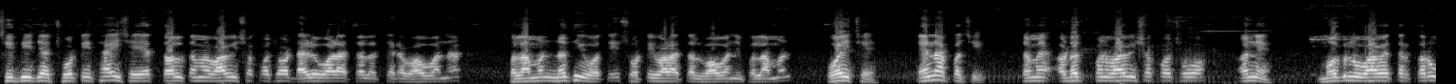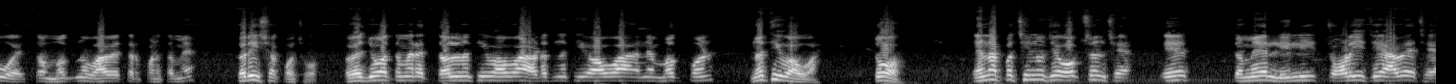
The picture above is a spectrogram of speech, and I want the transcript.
સીધી જે છોટી થાય છે, એ તલ તમે વાવી શકો છો. ડાળુવાળા તલ અત્યારે વાવવાના ભલામણ નથી હોતી. સોટીવાળા તલ વાવવાની ભલામણ હોય છે. એના પછી તમે અડદ પણ વાવી શકો છો અને મગનું વાવેતર કરવું હોય તો મગનું વાવેતર પણ તમે કરી શકો છો. હવે જો તમારે તલ નથી વાવવા, અડદ નથી વાવવા અને મગ પણ નથી વાવવા, તો એના પછીનું જે ઓપ્શન છે એ તમે લીલી ચોળી જે આવે છે,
